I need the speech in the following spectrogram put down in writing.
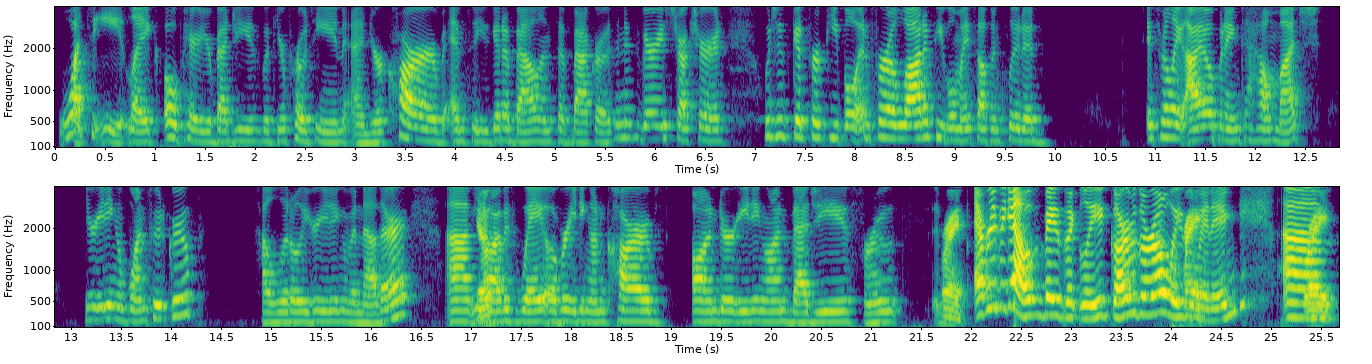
what to eat like oh pair your veggies with your protein and your carb and so you get a balance of macros and it's very structured which is good for people and for a lot of people myself included it's really eye opening to how much you're eating of one food group how little you're eating of another um, you yep. know i was way overeating on carbs under eating on veggies fruits right everything else basically carbs are always right. winning um, right.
